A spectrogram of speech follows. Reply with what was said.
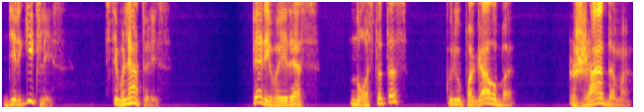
dirgikliais, stimulatoriais per įvairias nuostatas, kurių pagalba žadama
